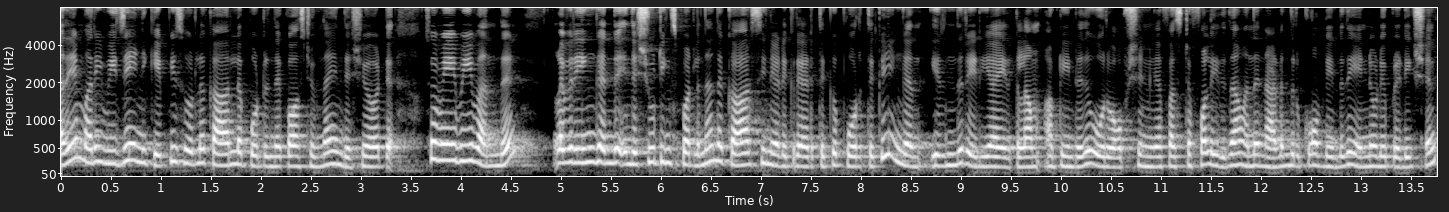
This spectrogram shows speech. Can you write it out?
அதே மாதிரி விஜய் இன்னைக்கு எபிசோடில் காரில் போட்டிருந்த காஸ்ட்யூம் தான் இந்த ஷர்ட் ஸோ மேபி வந்து இவர் இங்கேருந்து இந்த ஷூட்டிங் ஸ்பாட்லேருந்து அந்த கார் சீன் எடுக்கிற இடத்துக்கு போகிறதுக்கு இங்கே இருந்து ரெடியாக இருக்கலாம் அப்படின்றது ஒரு ஆப்ஷனுங்க ஃபர்ஸ்ட் ஆஃப் ஆல் இதுதான் வந்து நடந்திருக்கும் அப்படின்றது என்னுடைய ப்ரெடிக்ஷன்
